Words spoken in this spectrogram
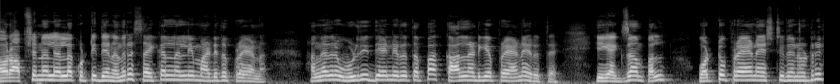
ಅವ್ರ ಆಪ್ಷನಲ್ಲೆಲ್ಲ ಕೊಟ್ಟಿದ್ದೇನೆಂದರೆ ಸೈಕಲ್ನಲ್ಲಿ ಮಾಡಿದ ಪ್ರಯಾಣ. ಹಾಗಾದರೆ ಉಳಿದಿದ್ದೇನಿರುತ್ತಪ್ಪ ಕಾಲ್ನಡಿಗೆ ಪ್ರಯಾಣ ಇರುತ್ತೆ. ಈಗ ಎಕ್ಸಾಂಪಲ್ ಒಟ್ಟು ಪ್ರಯಾಣ ಎಷ್ಟಿದೆ ನೋಡಿರಿ?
